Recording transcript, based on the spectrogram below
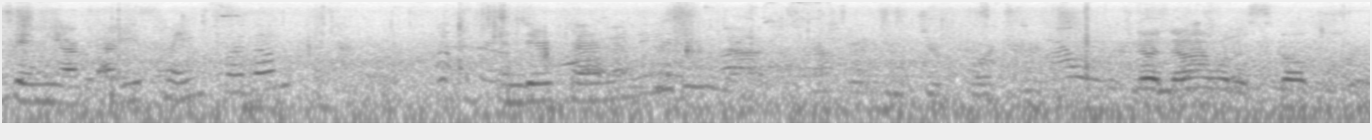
Sammy, are, are you praying for them? And their families? No, now I want a sculpture.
